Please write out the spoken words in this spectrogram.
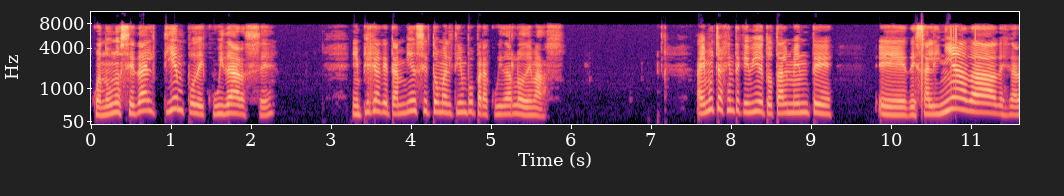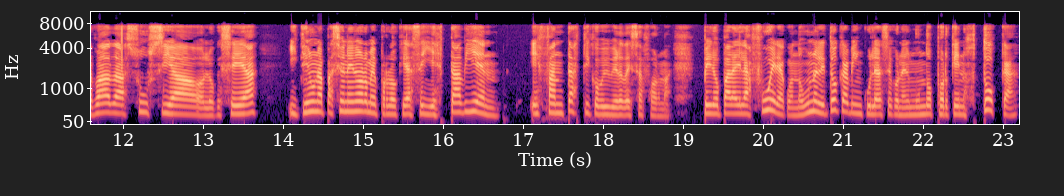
cuando uno se da el tiempo de cuidarse, implica que también se toma el tiempo para cuidar lo demás. Hay mucha gente que vive totalmente eh, desalineada, desgarbada, sucia o lo que sea, y tiene una pasión enorme por lo que hace y está bien, es fantástico vivir de esa forma. Pero para el afuera, cuando uno le toca vincularse con el mundo, porque nos toca,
